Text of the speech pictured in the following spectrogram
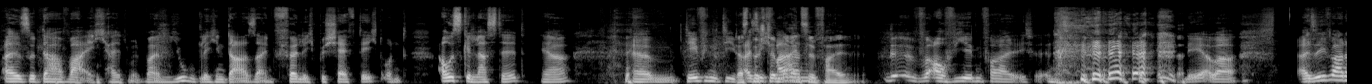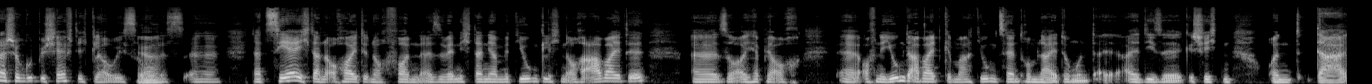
Also da war ich halt mit meinem jugendlichen Dasein völlig beschäftigt und ausgelastet, ja. Ähm, definitiv. das ist also bestimmt ein Einzelfall. äh, Auf jeden Fall. Ich, nee, aber also ich war da schon gut beschäftigt, glaube ich. So, Ja. das, äh, da zehre ich dann auch heute noch von. Also wenn ich dann ja mit Jugendlichen auch arbeite, äh, so ich habe ja auch äh, offene Jugendarbeit gemacht, Jugendzentrumleitung und äh, all diese Geschichten. Und da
